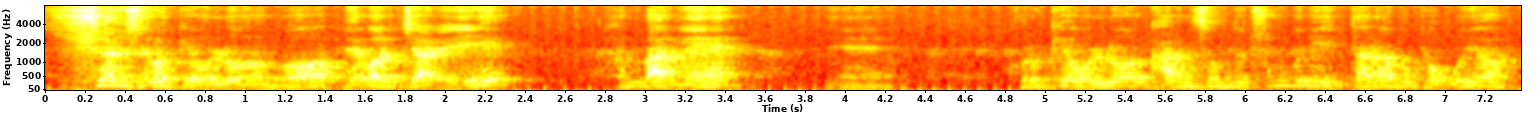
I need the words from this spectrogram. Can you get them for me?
시원스럽게 올라오는 거. 100원짜리 한 방에 예, 그렇게 올라올 가능성도 충분히 있다라고 보고요.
